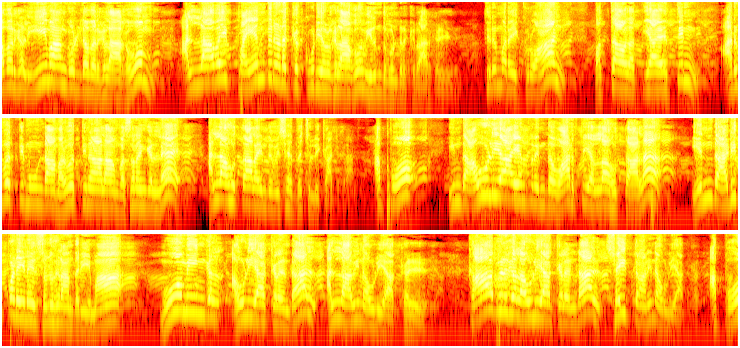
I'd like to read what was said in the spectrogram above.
அவர்கள் ஈமான் கொண்டவர்களாகவும் அல்லாவை பயந்து நடக்கக்கூடியவர்களாகவும் இருந்து கொண்டிருக்கிறார்கள். திருமறை குர்ஆன் பத்தாவது அத்தியாயத்தின் அறுபத்தி மூன்றாம் அறுபத்தி நாலாம் வசனங்கள்ல அல்லாஹு தாலா இந்த விஷயத்தை சொல்லி காட்டுகிறான். அப்போ இந்த அவுளியா என்ற இந்த வார்த்தை அல்லாஹு தாலா எந்த அடிப்படையிலே சொல்லுகிறான் தெரியுமா? மூமீன்கள் அவுளியாக்கள் என்றால் அல்லாவின் அவுளியாக்கள் காபிர்கள் அவுளியாக்கள் என்றால் ஷைத்தானின் அவுளியாக்கள். அப்போ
